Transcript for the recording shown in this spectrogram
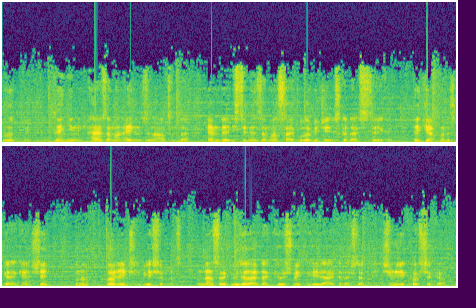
Unutmayın. Zenginlik her zaman elinizin altında hem de istediğiniz zaman sahip olabileceğiniz kadar size yakın. Tek yapmanız gereken şey bunu böyleymiş gibi yaşamanız. Bundan sonraki videolarda görüşmek dileğiyle arkadaşlar. Şimdilik hoşçakalın.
